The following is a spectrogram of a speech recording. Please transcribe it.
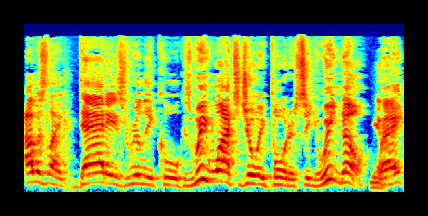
I was like, that is really cool because we watch Joey Porter Senior. We know, yeah. right?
